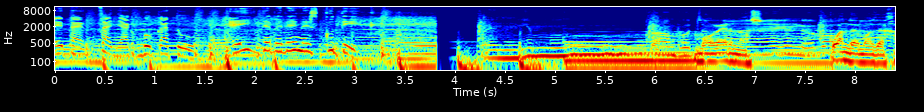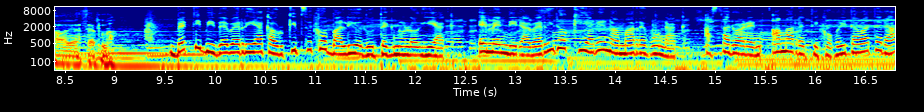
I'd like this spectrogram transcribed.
eta ertzainak bukatu. Eite beren eskutik. Movernos. ¿Cuándo hemos dejado de hacerlo? Beti bide berriak aurkitzeko balio du teknologiak. Hemen dira berrirokiaren amarregunak. Azaroaren amarretiko geita batera,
